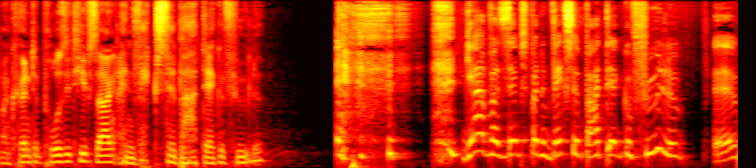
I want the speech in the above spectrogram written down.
Man könnte positiv sagen, ein Wechselbad der Gefühle. ja, aber selbst bei einem Wechselbad der Gefühle äh,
